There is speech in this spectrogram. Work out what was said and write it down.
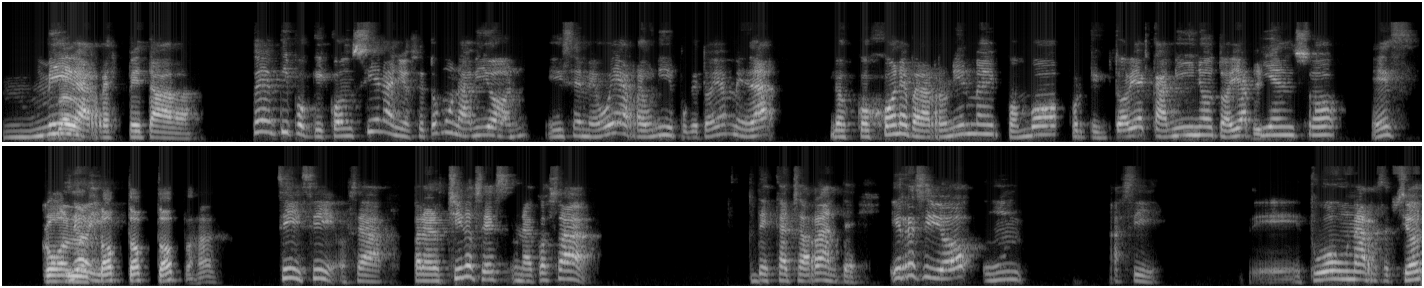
mega Claro. respetada. Entonces el tipo que con 100 años se toma un avión y dice, me voy a reunir porque todavía me da los cojones para reunirme con vos, porque todavía camino, todavía pienso, es... Con y- top, top, top, ajá. sí, sí, o sea, para los chinos es una cosa descacharrante. Y recibió un, así, eh, tuvo una recepción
